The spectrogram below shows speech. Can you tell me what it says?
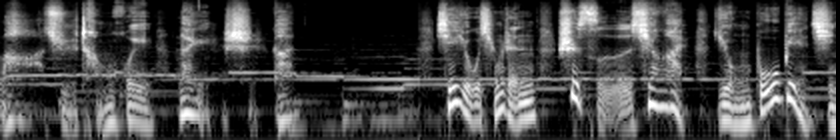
蜡炬成灰泪始干。写有情人是死相爱，永不变心。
